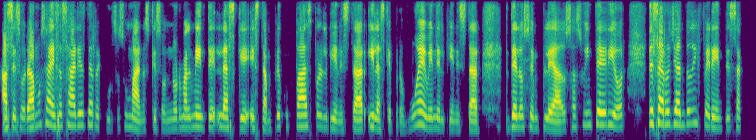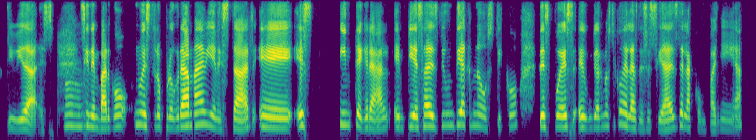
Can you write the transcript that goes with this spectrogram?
asesoramos a esas áreas de recursos humanos que son normalmente las que están preocupadas por el bienestar y las que promueven el bienestar de los empleados a su interior, desarrollando diferentes actividades. Sin embargo, nuestro programa de bienestar eh, es integral, empieza desde un diagnóstico, después eh, un diagnóstico de las necesidades de la compañía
